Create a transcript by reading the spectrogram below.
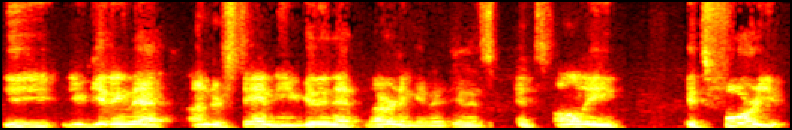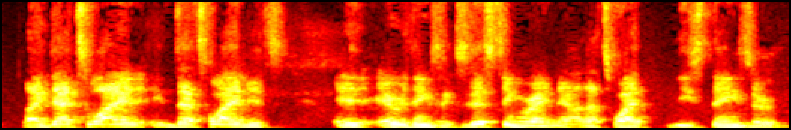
you you're getting that understanding. You're getting that learning, and, it, and it's it's only it's for you. Like that's why that's why it is. It, everything's existing right now. That's why these things are mm-hmm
